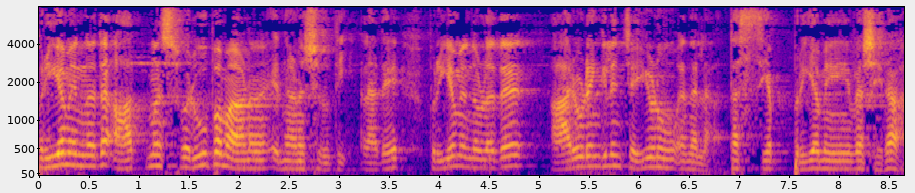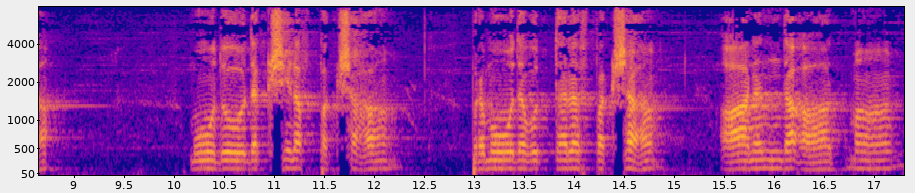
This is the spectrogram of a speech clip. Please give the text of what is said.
പ്രിയം എന്നത് ആത്മസ്വരൂപമാണ് എന്നാണ് ശ്രുതി. അല്ലാതെ പ്രിയം എന്നുള്ളത് ആരോടെങ്കിലും ചെയ്യണു എന്നല്ല. തസ്യ പ്രിയമേവ ശിര. മോദോ ദക്ഷിണ പക്ഷ. പ്രമോദ ഉത്തര പക്ഷ. ആനന്ദ ആത്മാ.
